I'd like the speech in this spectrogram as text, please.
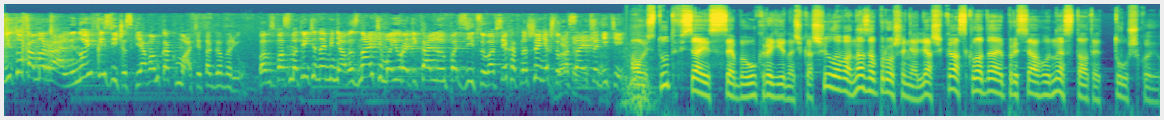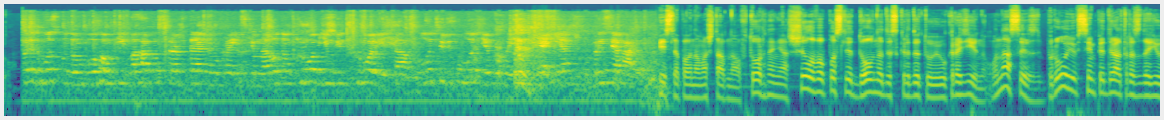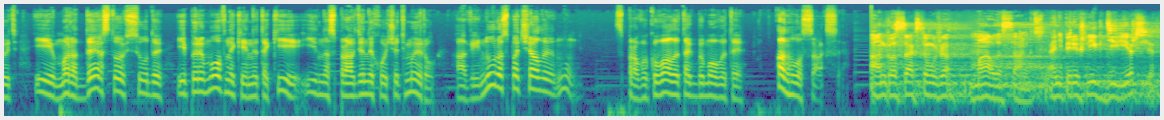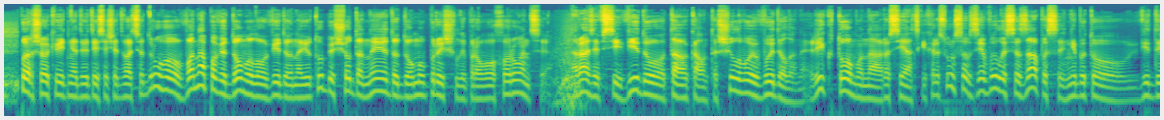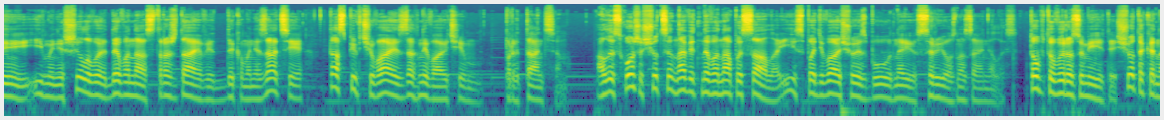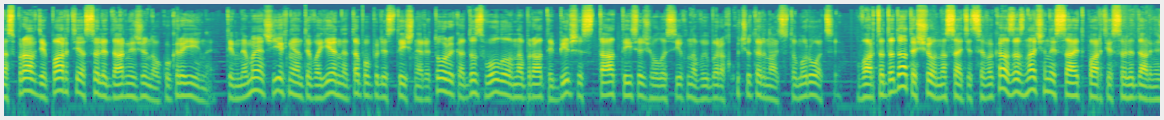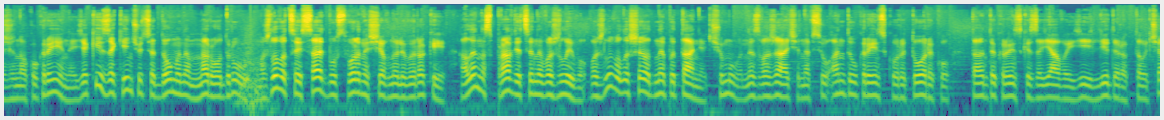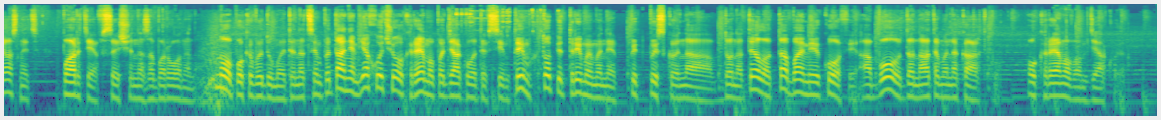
не только моральный, но и физический. Я вам как мать это говорю. Пос- Посмотрите на меня, вы знаете мою радикальную позицию во всех отношениях, что касается детей. А ось тут вся із себе україночка Шилова на запрошення Ляшка складає присягу не стати тушкою. Перед Господом Богом і багатостраждальним українським народом кров'ю від крові та плоттю від плоті, якого я є, присягаю. Після повномасштабного вторгнення Шилова послідовно дискредитує Україну. У нас і зброю всім підряд роздають, і мародерство всюди, і перемовники не такі, і насправді не хочуть миру. А війну розпочали, ну, спровокували, так би мовити, англосакси. Англосаксам уже мало санкций. Они перешли к диверсиям. 1 квітня 2022-го вона повідомила у відео на Ютубі, що до неї додому прийшли правоохоронці. Наразі всі відео та аккаунти Шилової видалені. Рік тому на росіянських ресурсах з'явилися записи, нібито від імені Шилової, де вона страждає від декомунізації та співчуває з загниваючим британцям. Але схоже, що це навіть не вона писала, і сподіваюся, що СБУ нею серйозно зайнялось. Тобто ви розумієте, що таке насправді партія Солідарність жінок України. Тим не менш, їхня антивоєнна та популістична риторика дозволила набрати більше 100 тисяч голосів на виборах у 2014 році. Варто додати, що на сайті ЦВК зазначений сайт партії Солідарність жінок України, який закінчується доменом Народ.ру. Можливо, цей сайт був створений ще в нульові роки, але насправді це не важливо. Важливо лише одне питання: чому, незважаючи на всю антиукраїнську риторику та антиукраїнські заяви її лідерок та учасниць. Партія все ще не заборонена. Ну а поки ви думаєте над цим питанням, я хочу окремо подякувати всім тим, хто підтримує мене підпискою на Donatello та BuyMeACoffee або донатами на картку. Окремо вам дякую.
